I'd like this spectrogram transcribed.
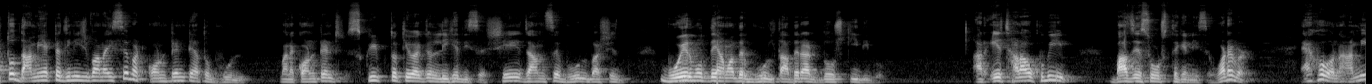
এত দামি একটা জিনিস বানাইছে বাট কন্টেন্টে এত ভুল। মানে কন্টেন্ট স্ক্রিপ্ট তো কেউ একজন লিখে দিছে। সে জানছে ভুল বা সে বইয়ের মধ্যে আমাদের ভুল, তাদের আর দোষ কী দিব? আর এছাড়াও খুবই বাজে সোর্স থেকে নিছে হোয়াট এভার এখন আমি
